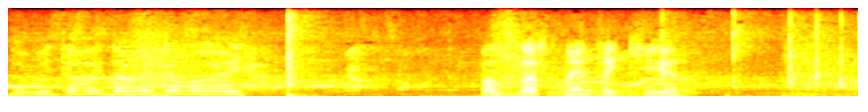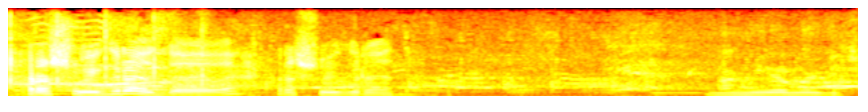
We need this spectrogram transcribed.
Давай, давай, давай, давай. Азартные такие. Хорошо играют, да, хорошо играют. Не новички.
